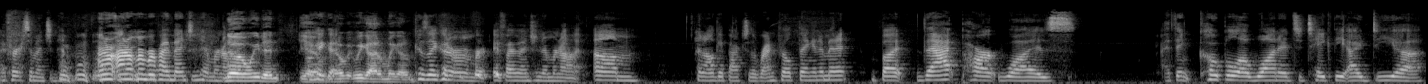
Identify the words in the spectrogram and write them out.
I first to mention him. I don't. I don't remember if I mentioned him or not no, we didn't. Yeah, Okay, good. no, we- we got him. We got him. because I couldn't remember if I mentioned him or not. Um, and I'll get back to the Renfield thing in a minute. But that part was, I think Coppola wanted to take the idea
